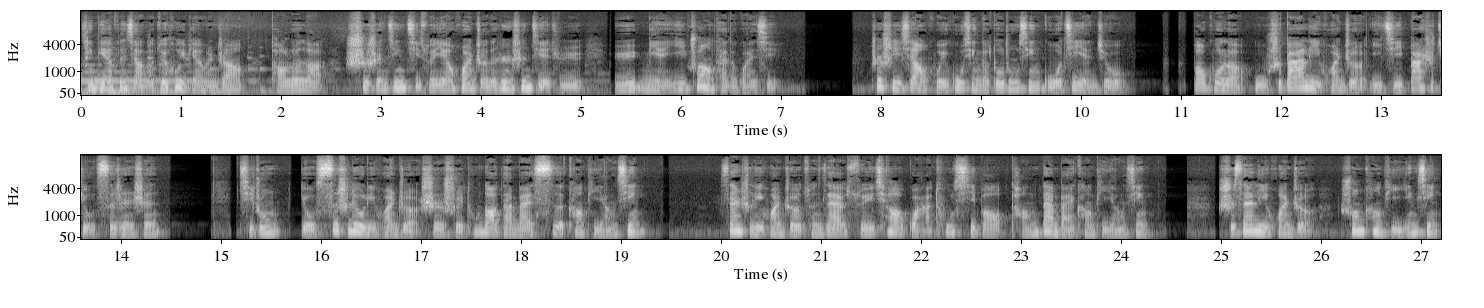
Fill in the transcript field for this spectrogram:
今天分享的最后一篇文章讨论了视神经脊髓炎患者的妊娠结局与免疫状态的关系。这是一项回顾性的多中心国际研究，包括了五十八例患者以及八十九次妊娠。其中有四十六例患者是水通道蛋白四抗体阳性，三十例患者存在髓鞘寡突细胞糖蛋白抗体阳性，十三例患者双抗体阴性。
